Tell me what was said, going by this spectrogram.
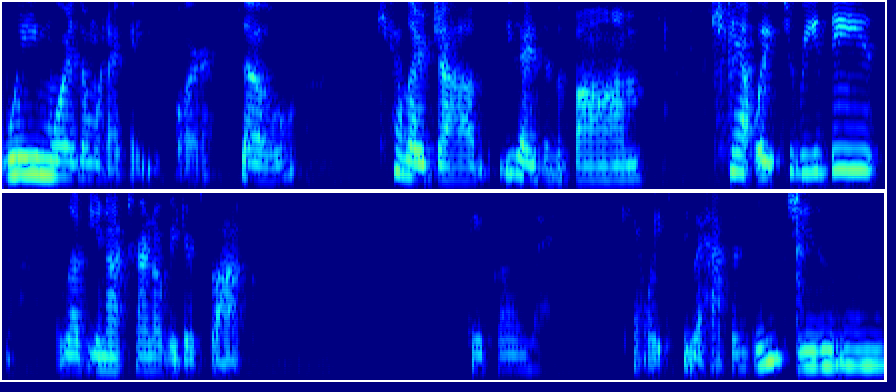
way more than what I pay you for. So, killer job. You guys are the bomb. Can't wait to read these. Love you, Nocturnal Readers Box. April and May. Can't wait to see what happens in June.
